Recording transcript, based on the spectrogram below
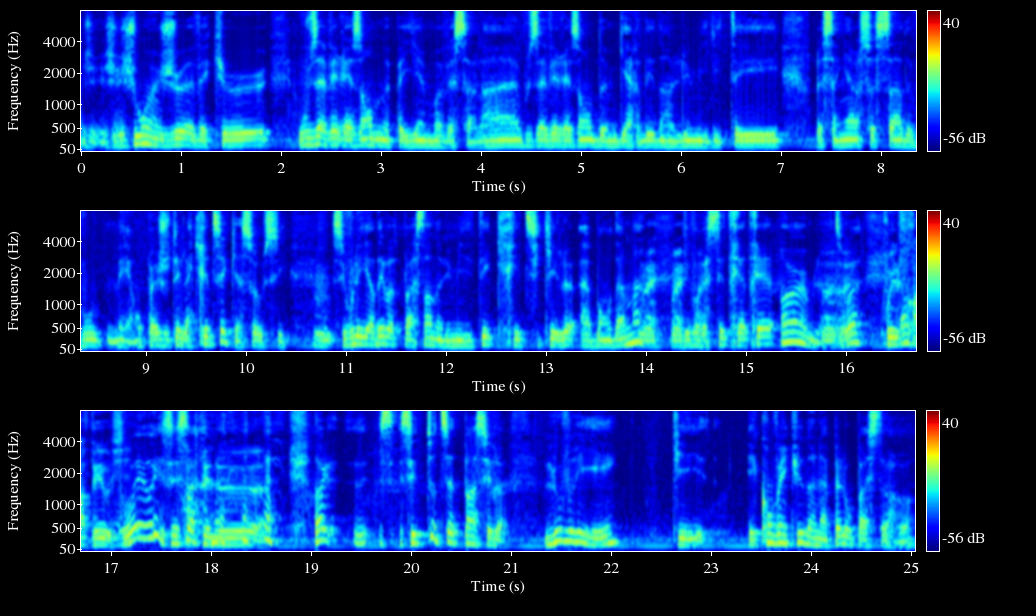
Je, je joue un jeu avec eux. Vous avez raison de me payer un mauvais salaire. Vous avez raison de me garder dans l'humilité. Le Seigneur se sert de vous. Mais on peut ajouter la critique à ça aussi. Si vous voulez garder votre pasteur dans l'humilité, critiquez-le abondamment. Ouais, ouais, Et vous ouais. restez très, très humble. Tu vois? Vous pouvez le frapper aussi. Oui, oui, c'est ça. C'est toute cette pensée-là. L'ouvrier qui est convaincu d'un appel au pastorat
